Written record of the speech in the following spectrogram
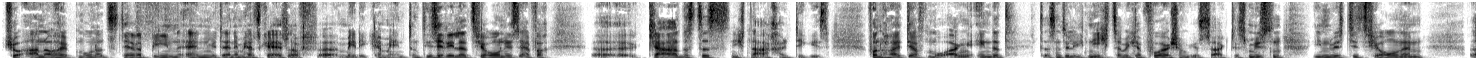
schon eineinhalb Monatstherapien ein, mit einem Herz-Kreislauf-Medikament. Und diese Relation ist einfach äh, klar, dass das nicht nachhaltig ist. Von heute auf morgen ändert das natürlich nichts, aber ich habe vorher schon gesagt, es müssen Investitionen äh,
